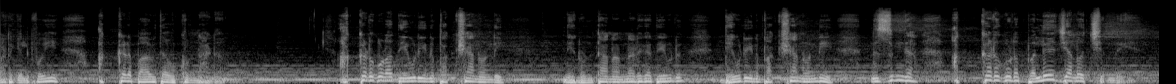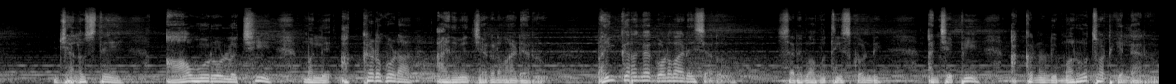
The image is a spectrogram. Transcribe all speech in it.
చోటకి వెళ్ళిపోయి అక్కడ బావి తవ్వుకున్నాడు అక్కడ కూడా దేవుడు ఈయన పక్షా నుండి నేను ఉంటానన్నాడుగా దేవుడు. దేవుడు ఈయన పక్షా నుండి నిజంగా అక్కడ కూడా భలే జలొచ్చింది జలొస్తే ఆ ఊరోళ్ళు వచ్చి మళ్ళీ అక్కడ కూడా ఆయన మీద జగడం ఆడారు. భయంకరంగా గొడవాడేశారు సరే బాబు తీసుకోండి అని చెప్పి అక్కడ నుండి మరో చోటకి వెళ్ళారు.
